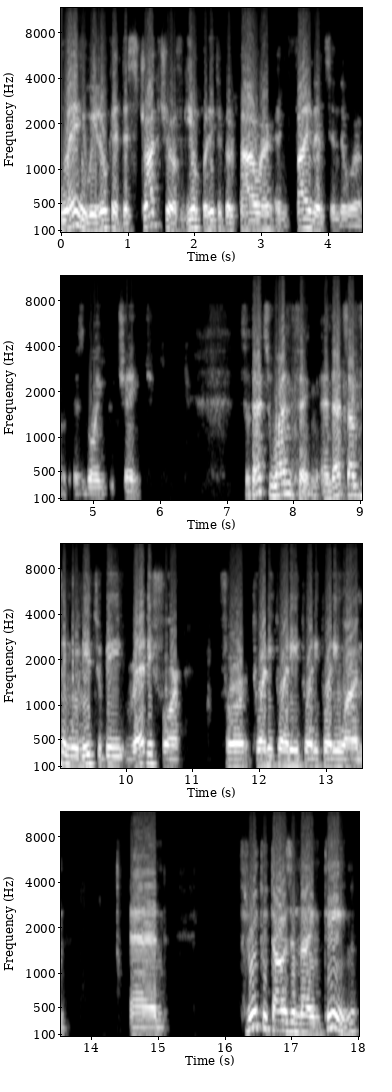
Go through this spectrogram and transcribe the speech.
way we look at the structure of geopolitical power and finance in the world is going to change. So that's one thing, and that's something we need to be ready for for 2020, 2021, And through 2019,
